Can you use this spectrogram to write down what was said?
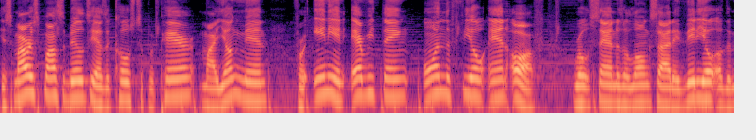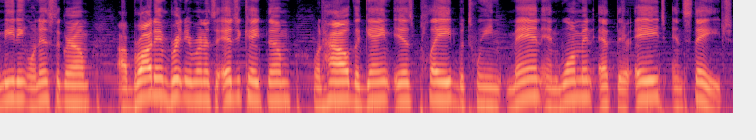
It's my responsibility as a coach to prepare my young men for any and everything on the field and off, wrote Sanders alongside a video of the meeting on Instagram. I brought in Brittany Renner to educate them on how the game is played between man and woman at their age and stage.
